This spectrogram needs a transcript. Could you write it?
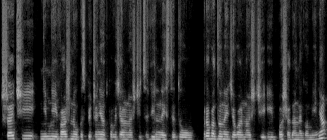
trzeci, nie mniej ważne, ubezpieczenie odpowiedzialności cywilnej z tytułu prowadzonej działalności i posiadanego mienia.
